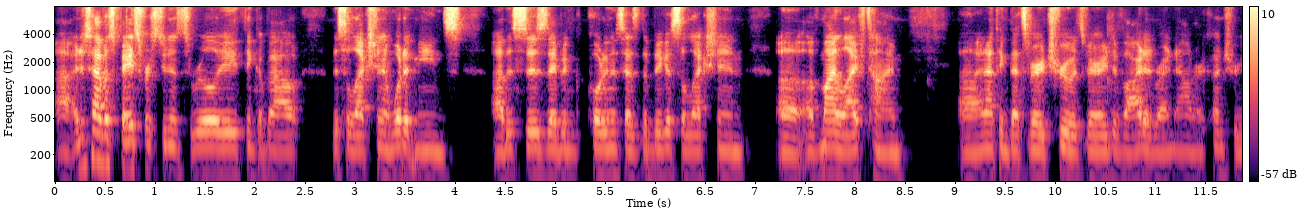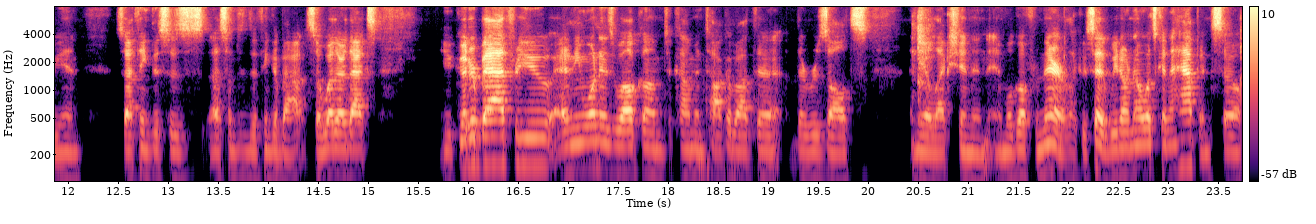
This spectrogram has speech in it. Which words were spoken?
Uh, I just have a space for students to really think about this election and what it means. Uh, this is, they've been quoting this as the biggest election uh, of my lifetime. Uh, and I think that's very true. It's very divided right now in our country. And so I think this is something to think about. So whether that's good or bad for you, anyone is welcome to come and talk about the, the results in the election and, and we'll go from there. Like we said, we don't know what's going to happen. So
